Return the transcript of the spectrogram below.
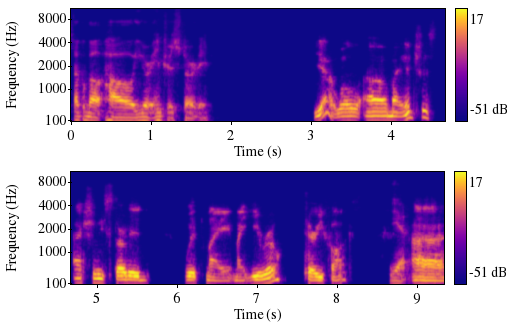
talk about how your interest started. Yeah, well, uh, my interest actually started with my my hero Terry Fox. Yeah. Uh,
